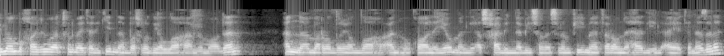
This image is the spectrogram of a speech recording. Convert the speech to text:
imom buxoriy rivoyat qilib aytadiki ibn abbos roziyallohu anhudan أن عمر رضي الله عنه قال يوما لأصحاب النبي صلى الله عليه وسلم فيما ترون هذه الآية نزلت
